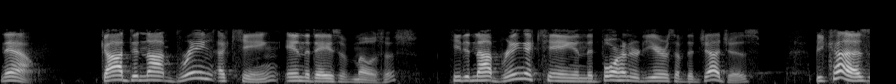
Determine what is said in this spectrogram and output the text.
Now, God did not bring a king in the days of Moses. He did not bring a king in the 400 years of the judges because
